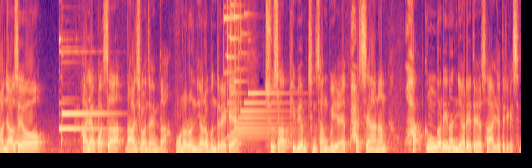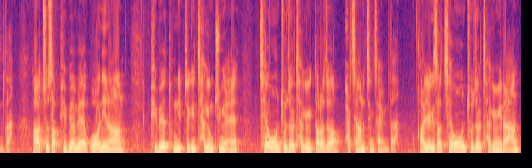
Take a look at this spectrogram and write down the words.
안녕하세요. 한약 박사 나한시 원장입니다. 오늘은 여러분들에게 주사 피부염 증상 부위에 발생하는 화끈거리는 열에 대해서 알려드리겠습니다. 아, 주사 피부염의 원인은 피부의 독립적인 작용 중에 체온 조절 작용이 떨어져 발생하는 증상입니다. 아, 여기서 체온 조절 작용이란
